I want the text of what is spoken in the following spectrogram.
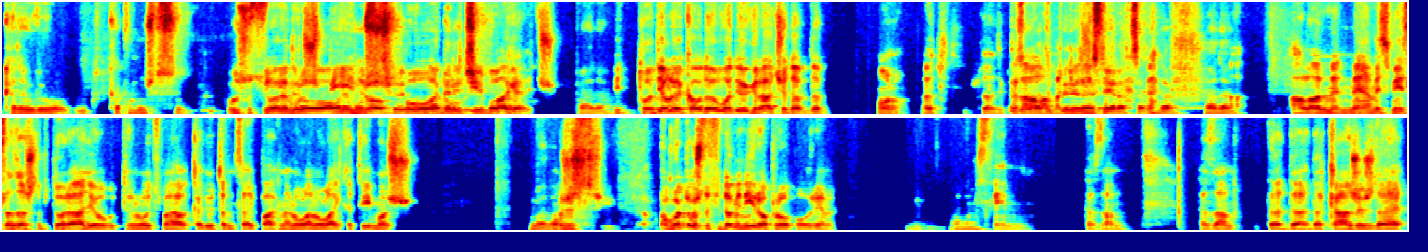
kada je uveo kako ono što su ušli su Oremuš, Pidro, Bodu i Bagarić. Pa, da. I to djeluje kao da je uvodio igrače da, da ono, eto, radi penala. Radi da, pa da ali ne, nema mi smisla zašto bi to radio u trenucima kad utamca ipak na 0-0 i kad ti možeš možeš, pogotovo što si dominirao prvo po vrijeme. Mislim, ne znam, ne znam da, da, da, kažeš da je,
